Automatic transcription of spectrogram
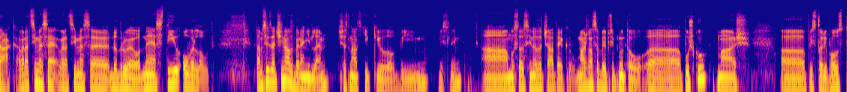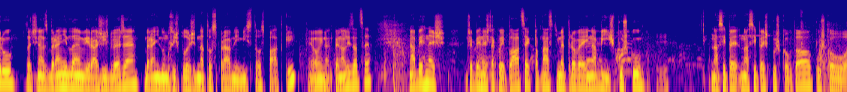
Tak a vracíme se, vracíme se do druhého dne. Steel Overload. Tam si začínal s beranidlem, 16 kilovým, myslím, a musel si na začátek, máš na sebe připnutou uh, pušku, máš uh, pistoli v holstru, začínáš s beranidlem, vyrážíš dveře, beranidlo musíš položit na to správné místo, zpátky, jo, jinak penalizace. Naběhneš, přeběhneš takový plácek 15 metrový, nabíjíš pušku, nasype, nasypeš puškou to, puškou uh,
